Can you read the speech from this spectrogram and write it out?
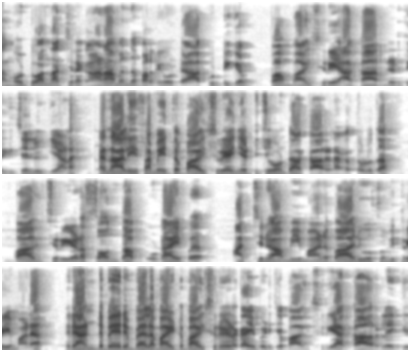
അങ്ങോട്ട് വന്ന അച്ഛനെ കാണാമെന്ന് പറഞ്ഞുകൊണ്ട് ആ കുട്ടിക്കൊപ്പം ബായിശ്രീ ആ കാറിന്റെ അടുത്തേക്ക് ചെല്ലുകയാണ്. എന്നാൽ ഈ സമയത്ത് ബായിശ്രീയെ ഞെട്ടിച്ചുകൊണ്ട് ആ കാറിനകത്തുള്ളത് ബായിശ്രീയുടെ സ്വന്തം ഉടായ്പ് അച്ഛനും അമ്മയുമാണ് ബാലുവും സുമിത്രയുമാണ് രണ്ടുപേരും ബലമായിട്ട് ബാഗുശ്രീയുടെ കൈ പിടിച്ച് ആ കാറിലേക്ക്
